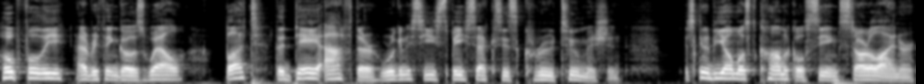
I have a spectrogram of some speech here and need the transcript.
Hopefully, everything goes well, but the day after, we're going to see SpaceX's Crew 2 mission. It's going to be almost comical seeing Starliner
